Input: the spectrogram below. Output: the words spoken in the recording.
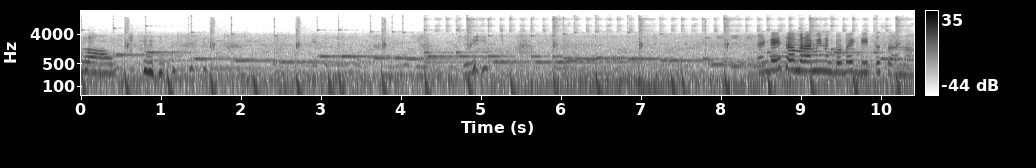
Wow. Ayan guys, so maraming nagbabike dito sa ano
